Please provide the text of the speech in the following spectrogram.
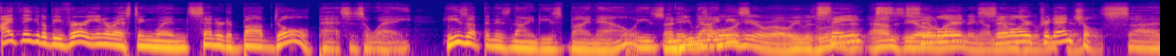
I think it'll be very interesting when Senator Bob Dole passes away. He's up in his 90s by now. He's And he was a war hero. He was Same, similar, Landing on similar credentials. Uh,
